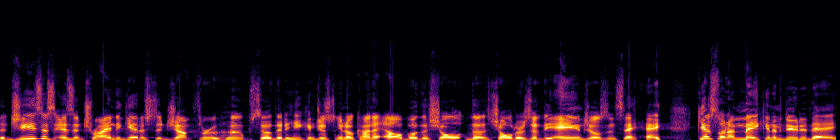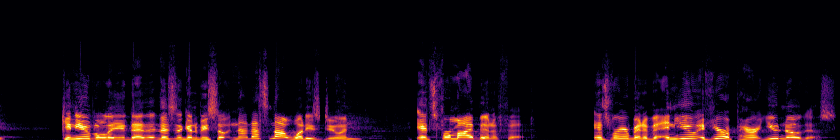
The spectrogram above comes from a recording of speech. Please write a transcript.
That Jesus isn't trying to get us to jump through hoops so that he can just, you know, kind of elbow the, shol- the shoulders of the angels and say, hey, guess what I'm making them do today? Can you believe that this is going to be so? No, that's not what he's doing. It's for my benefit. It's for your benefit. And you, if you're a parent, you know this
